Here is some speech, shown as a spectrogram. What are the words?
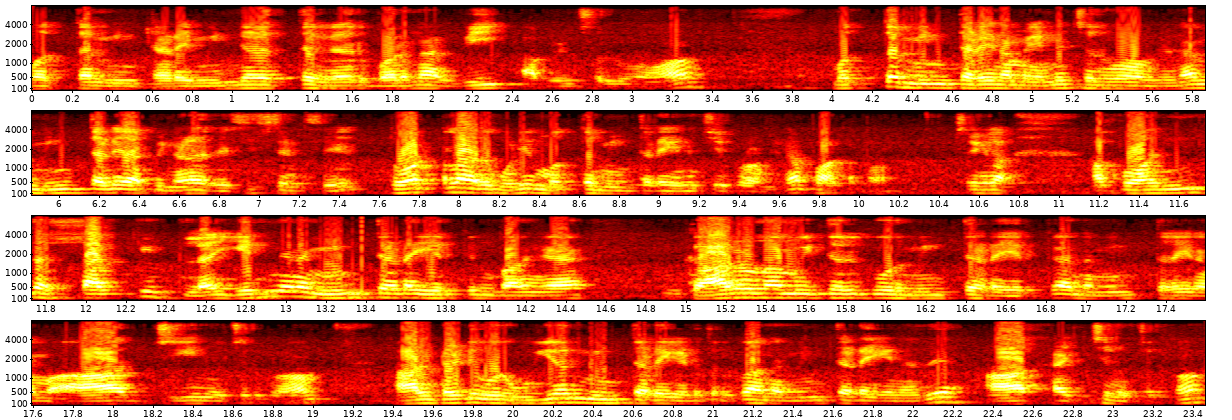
மொத்த மின்தடை மின்னழுத்த வேறுபாடுனா வி அப்படின்னு சொல்லுவோம். மொத்த மின்தடை நம்ம என்ன சொல்லுவோம் அப்படின்னா மின்தடை அப்படின்னால ரெசிஸ்டன்ஸ் டோட்டலாக இருக்கக்கூடிய மொத்த மின்தடை என்ன செய்யணும் அப்படின்னா பார்க்கலாம் சரிங்களா? அப்போ இந்த சர்க்கியூட்ல என்னென்ன மின்தடை இருக்குன்னு பாருங்க. காலோனாமீட்டருக்கு ஒரு மின்தடை இருக்கு. அந்த மின்தடை நம்ம ஆர்ஜின்னு வச்சிருக்கோம். ஆல்ரெடி ஒரு உயர் மின்தடை எடுத்திருக்கோம். அந்த மின்தடை என்னது? ஆர்ஹெச்னு வச்சிருக்கோம்.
